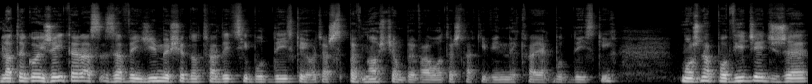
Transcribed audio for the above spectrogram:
Dlatego jeżeli teraz zawęzimy się do tradycji buddyjskiej, chociaż z pewnością bywało też tak w innych krajach buddyjskich, można powiedzieć, że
